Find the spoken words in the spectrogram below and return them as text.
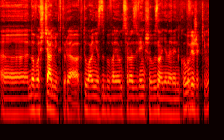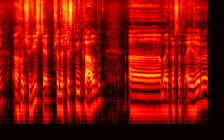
e, nowościami, które aktualnie zdobywają coraz większe uznanie na rynku. Powiesz jakimi? A, Oczywiście, przede wszystkim cloud, Microsoft Azure,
